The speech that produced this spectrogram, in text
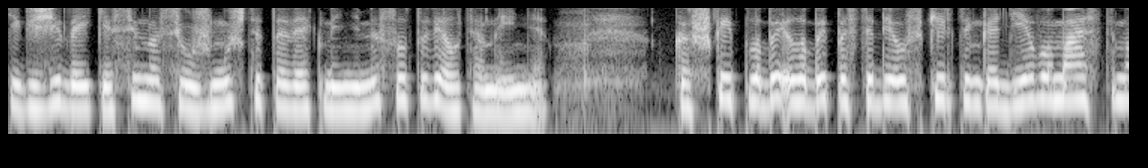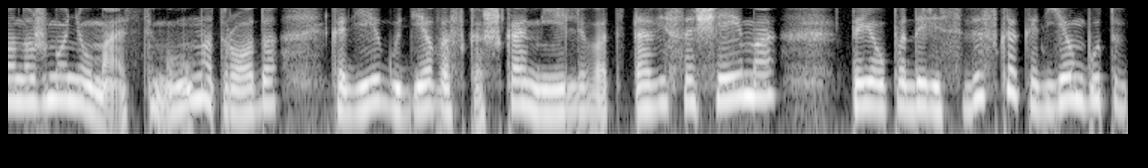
tik žydai kesinosi užmušti tave akmenimis, o tu vėl ten eini kažkaip labai, labai pastebėjau skirtingą Dievo mąstymą nuo žmonių mąstymą. Mums atrodo, kad jeigu Dievas kažką myli, vat, tą visą šeimą, tai jau padarys viską, kad jiem būtų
